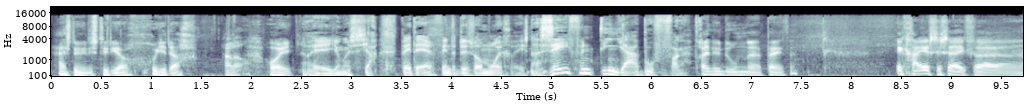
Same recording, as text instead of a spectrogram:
Hij is nu in de studio. Goeiedag. Hallo. Hoi. Hoi jongens. Ja, Peter R. vindt het dus wel mooi geweest. Na 17 jaar boevenvangen. Wat ga je nu doen, eh, Peter? Ik ga eerst eens even eh,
